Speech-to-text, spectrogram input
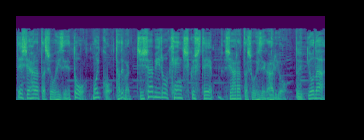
で支払った消費税ともう一個例えば自社ビルを建築して支払った消費税があるよというような、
